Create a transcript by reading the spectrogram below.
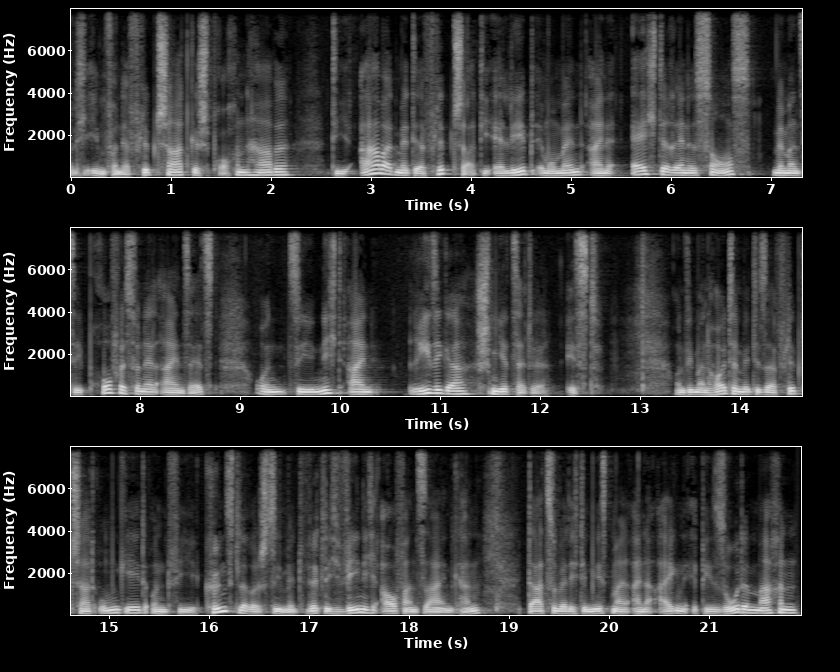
weil ich eben von der Flipchart gesprochen habe. Die Arbeit mit der Flipchart, die erlebt im Moment eine echte Renaissance, wenn man sie professionell einsetzt und sie nicht ein riesiger Schmierzettel ist und wie man heute mit dieser Flipchart umgeht und wie künstlerisch sie mit wirklich wenig Aufwand sein kann. Dazu werde ich demnächst mal eine eigene Episode machen.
